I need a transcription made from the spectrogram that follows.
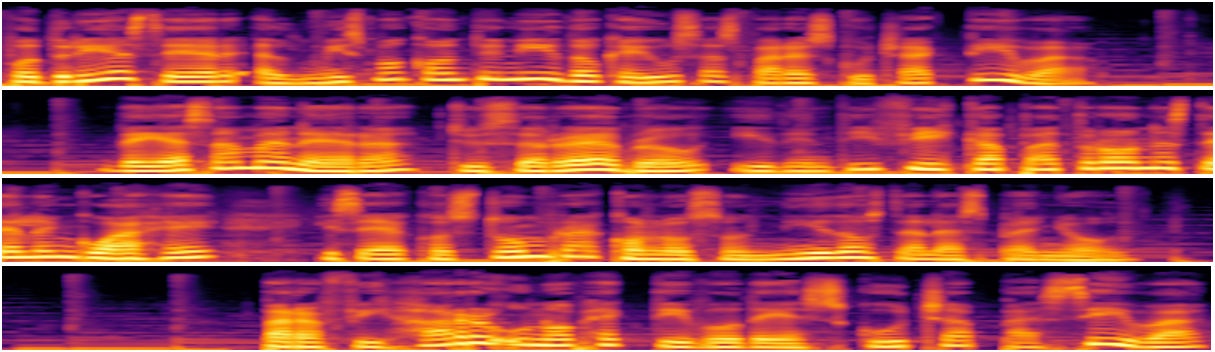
podría ser el mismo contenido que usas para escucha activa. De esa manera, tu cerebro identifica patrones del lenguaje y se acostumbra con los sonidos del español. Para fijar un objetivo de escucha pasiva,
